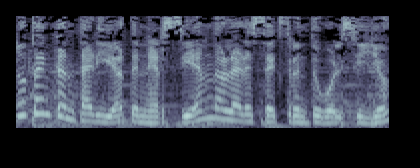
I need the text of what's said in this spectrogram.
¿No te encantaría tener 100 dólares extra en tu bolsillo?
